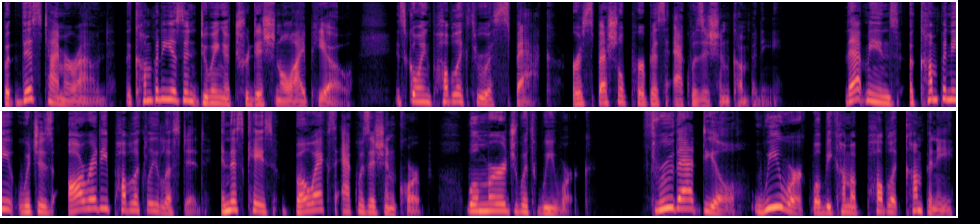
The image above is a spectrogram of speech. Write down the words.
But this time around, the company isn't doing a traditional IPO. It's going public through a SPAC, or a special purpose acquisition company. That means a company which is already publicly listed, in this case, BowX Acquisition Corp, will merge with WeWork. Through that deal, WeWork will become a public company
